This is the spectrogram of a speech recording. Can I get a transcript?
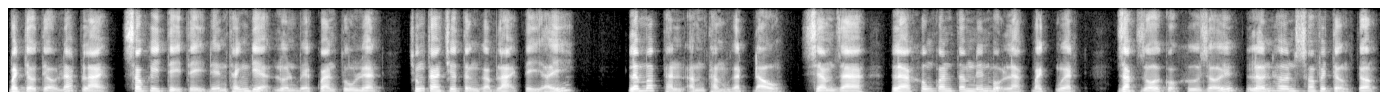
Bạch Tiểu Tiểu đáp lại, sau khi tỷ tỷ đến thánh địa luôn bế quan tu luyện, chúng ta chưa từng gặp lại tỷ ấy. Lâm Bắc Thần âm thầm gật đầu, xem ra là không quan tâm đến bộ lạc Bạch Nguyệt, rắc rối của khư giới lớn hơn so với tưởng tượng.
